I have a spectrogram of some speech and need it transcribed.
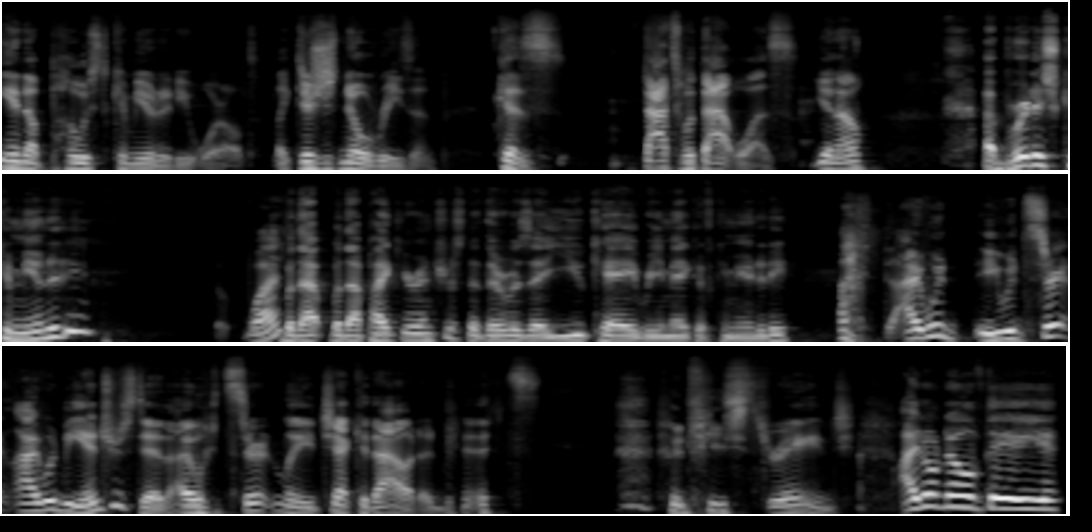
in a post community world. Like there's just no reason because that's what that was, you know? A British community? What? Would that would that pique your interest if there was a UK remake of Community? I would. He would certainly. I would be interested. I would certainly check it out. It's, it would be strange. I don't know if they,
